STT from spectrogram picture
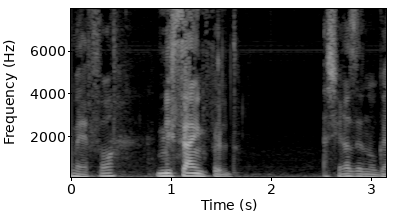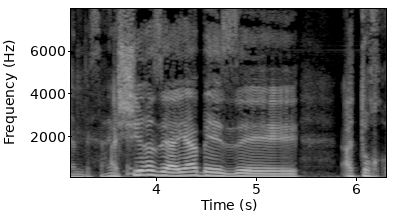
מאיפה? מסיינפלד. השיר הזה נוגן בסיינפלד? השיר הזה היה באיזה... התוכ...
